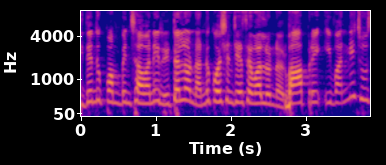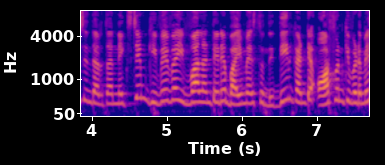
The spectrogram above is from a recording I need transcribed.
ఇదెందుకు పంపించావని రిటర్న్లో నన్ను క్వశ్చన్ చేసే వాళ్ళు ఉన్నారు. బాప్రే ఇవన్నీ చూసిన తర్వాత నెక్స్ట్ టైం గివ్ అవే ఇవ్వాలంటేనే భయం వేస్తుంది దీనికంటే ఆర్ఫన్ కి ఇవ్వడమే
